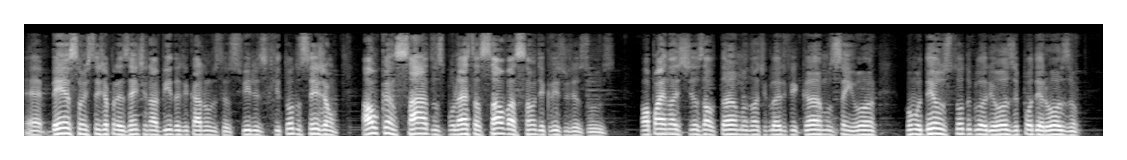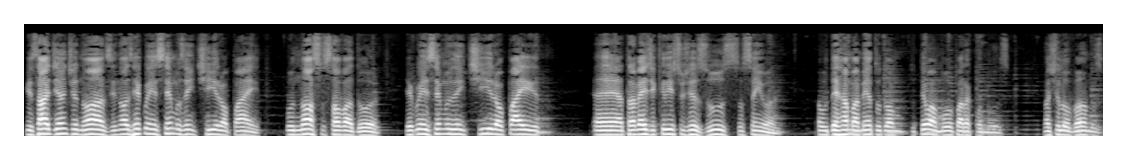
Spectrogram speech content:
é, bênção esteja presente na vida de cada um dos teus filhos, que todos sejam alcançados por esta salvação de Cristo Jesus. Ó Pai, nós te exaltamos, nós te glorificamos, Senhor como Deus todo glorioso e poderoso que está diante de nós e nós reconhecemos em Ti, ó Pai, o nosso Salvador. Reconhecemos em Ti, ó Pai, é, através de Cristo Jesus, ó Senhor, o derramamento do, do Teu amor para conosco. Nós te louvamos.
